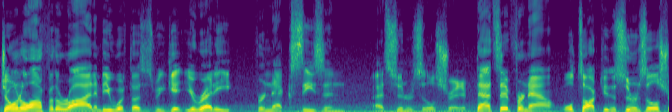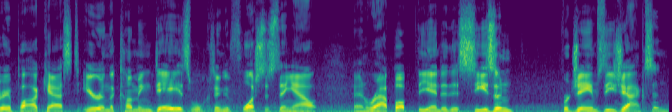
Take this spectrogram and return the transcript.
join along for the ride and be with us as we get you ready for next season at Sooners Illustrated. That's it for now. We'll talk to you in the Sooners Illustrated podcast here in the coming days. We'll continue to flush this thing out and wrap up the end of this season. For James D. Jackson,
